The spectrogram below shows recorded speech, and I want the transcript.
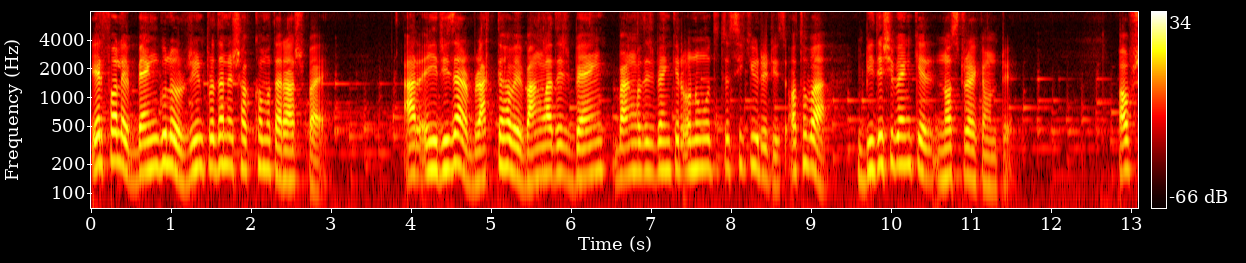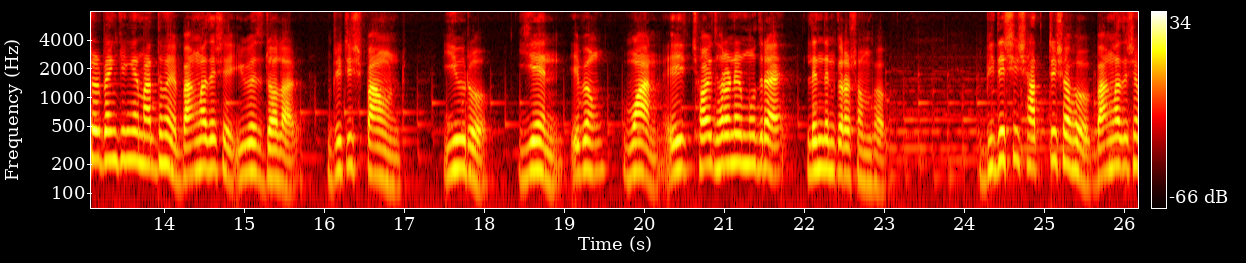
এর ফলে ব্যাংকগুলোর ঋণ প্রদানের সক্ষমতা হ্রাস পায়। আর এই রিজার্ভ রাখতে হবে বাংলাদেশ ব্যাংক, বাংলাদেশ ব্যাংকের অনুমোদিত সিকিউরিটিজ অথবা বিদেশি ব্যাংকের নস্ট্র অ্যাকাউন্টে। অফশোর ব্যাংকিংয়ের মাধ্যমে বাংলাদেশে US dollar, British pound, euro, yen এবং ওয়ান এই ছয় ধরনের মুদ্রায় লেনদেন করা সম্ভব। বিদেশি সাতটি সহ বাংলাদেশে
